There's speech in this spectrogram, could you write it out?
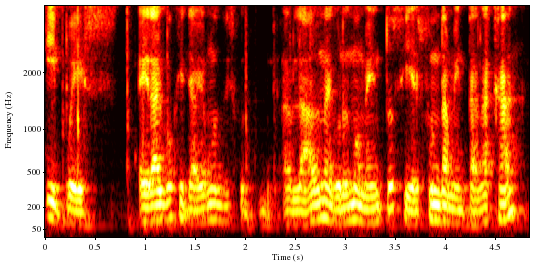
y, pues era algo que ya habíamos hablado en algunos momentos y es fundamental acá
